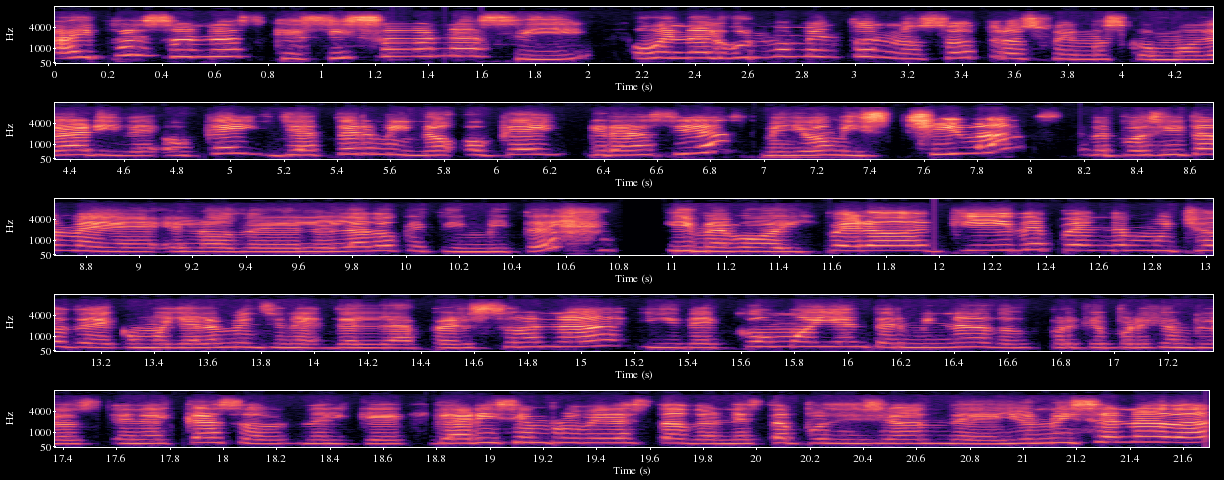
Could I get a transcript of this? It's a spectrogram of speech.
hay personas que sí son así o en algún momento nosotros fuimos como Gary de, ok, ya terminó, ok, gracias, me llevo mis chivas, deposítame lo del helado que te invité y me voy. Pero aquí depende mucho de, como ya lo mencioné, de la persona y de cómo hayan terminado. Porque, por ejemplo, en el caso en el que Gary siempre hubiera estado en esta posición de yo no hice nada,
